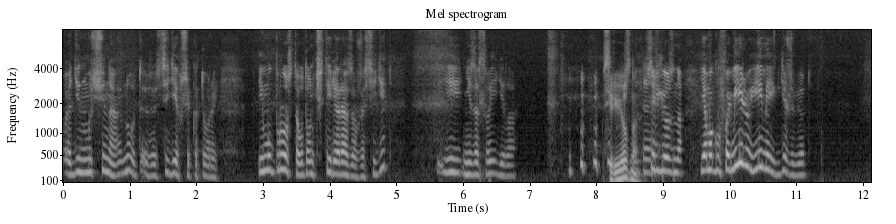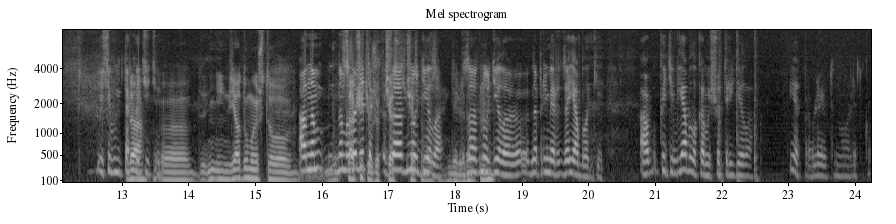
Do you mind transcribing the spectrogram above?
один мужчина, ну, э, сидевший который, ему просто, вот он четыре раза уже сидит, и не за свои дела. Серьезно? Серьезно. Я могу фамилию, имя и где живет. Если вы так да, хотите. э, я думаю, что А на, на малолеток уже в час- за одно дело, деле, за да. одно Мгм. дело, например, за яблоки, а к этим яблокам еще три дела. И отправляют на малолетку.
